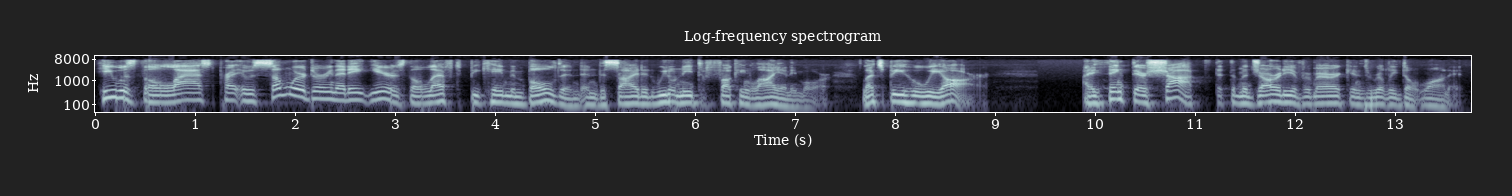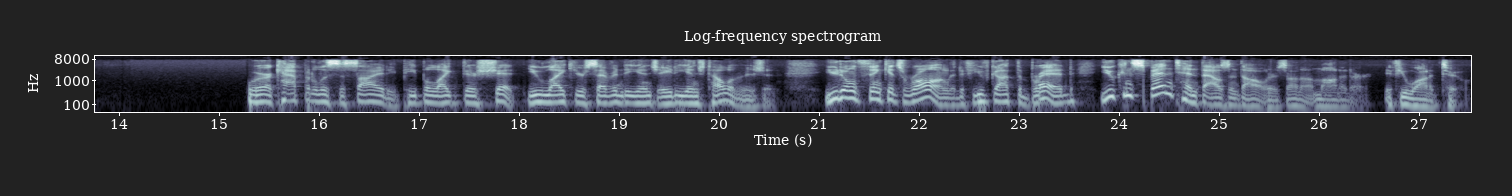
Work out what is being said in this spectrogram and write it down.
He was the last. Pre- it was somewhere during that eight years the left became emboldened and decided we don't need to fucking lie anymore. Let's be who we are. I think they're shocked that the majority of Americans really don't want it. We're a capitalist society. People like their shit. You like your 70 inch, 80 inch television. You don't think it's wrong that if you've got the bread, you can spend $10,000 on a monitor if you wanted to.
